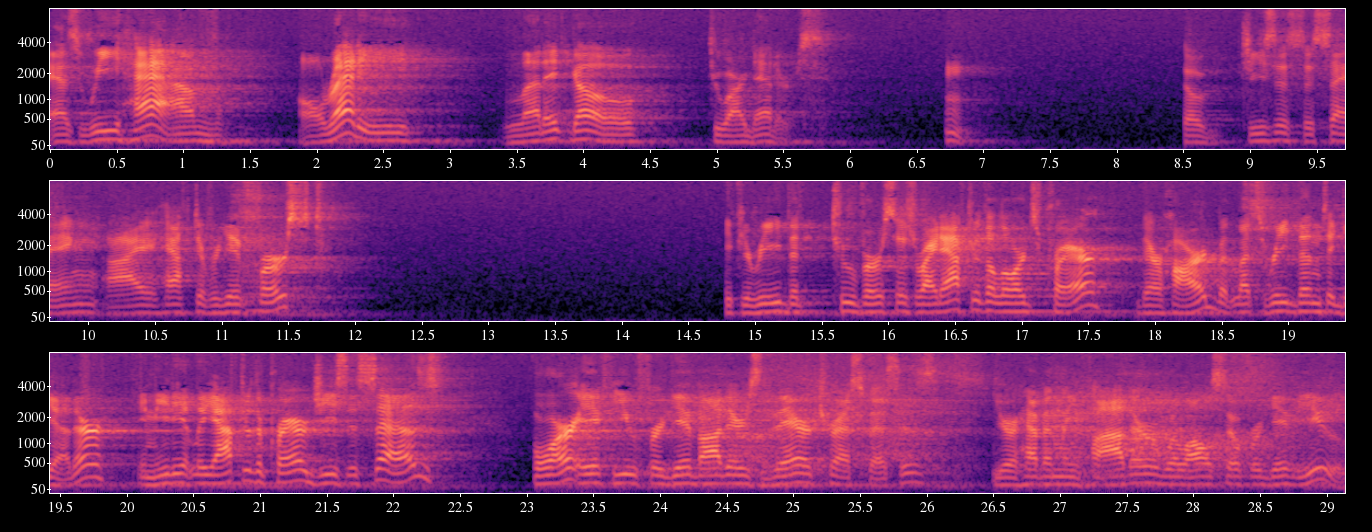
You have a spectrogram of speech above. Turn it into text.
as we have already let it go to our debtors. Hmm. So Jesus is saying, I have to forgive first. If you read the two verses right after the Lord's Prayer, they're hard, but let's read them together. Immediately after the prayer, Jesus says, for if you forgive others their trespasses, your heavenly Father will also forgive you.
